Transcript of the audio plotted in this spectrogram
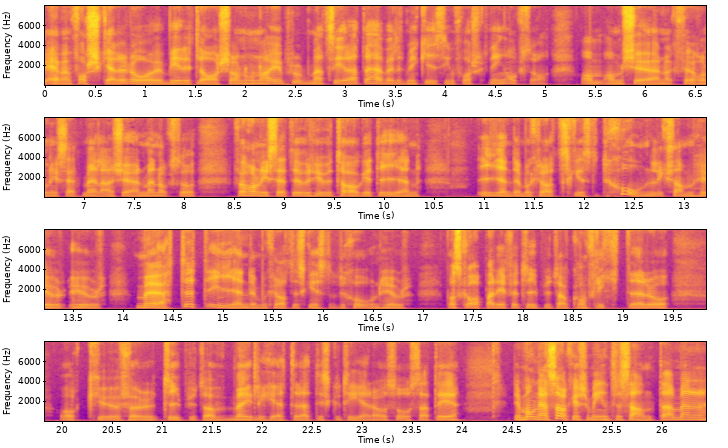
även forskare då, Berit Larsson, hon har ju problematiserat det här väldigt mycket i sin forskning också om, om kön och förhållningssätt mellan kön men också förhållningssätt överhuvudtaget i en i en demokratisk institution. Liksom hur, hur mötet i en demokratisk institution, hur, vad skapar det för typ av konflikter och, och eh, för typ av möjligheter att diskutera och så. Så att det, det är många saker som är intressanta men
